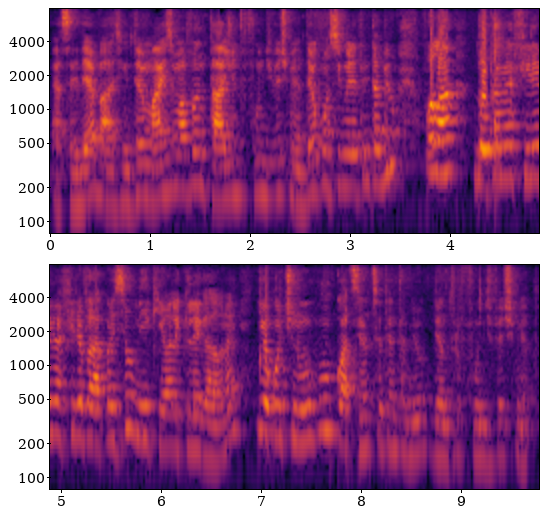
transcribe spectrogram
Essa é a ideia básica. Então é mais uma vantagem do fundo de investimento. Daí eu consigo vender 30 mil, vou lá, dou para minha filha e minha filha vai lá conhecer o Mickey, olha que legal, né? E eu continuo com 470 mil dentro do fundo de investimento.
